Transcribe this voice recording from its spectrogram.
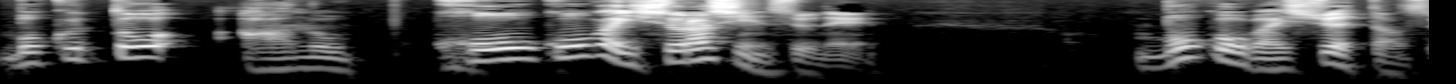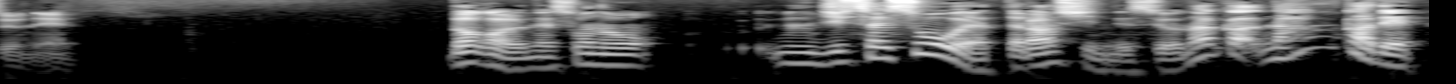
僕と、あの、高校が一緒らしいんですよね。母校が一緒やったんですよね。だからね、その、実際そうやったらしいんですよ。なんか、なんかで、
